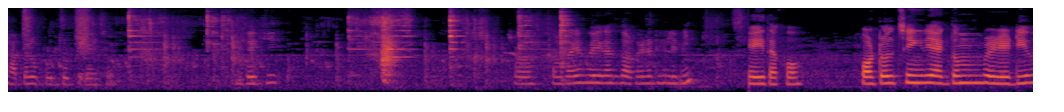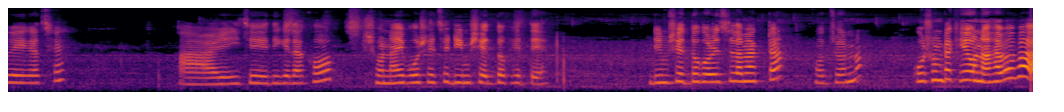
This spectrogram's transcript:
সাপের উপদ্রব বেড়েছে। দেখি তরকারি হয়ে গেছে, তরকারিটা ঢেলে নিই। এই দেখো, পটল চিংড়ি একদম রেডি হয়ে গেছে। আর এই যে এদিকে দেখো, সোনাই বসেছে ডিম সেদ্ধ খেতে। ডিম সেদ্ধ করেছিলাম একটা, ওর জন্য। কুসুমটা খেও না হ্যাঁ বাবা?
